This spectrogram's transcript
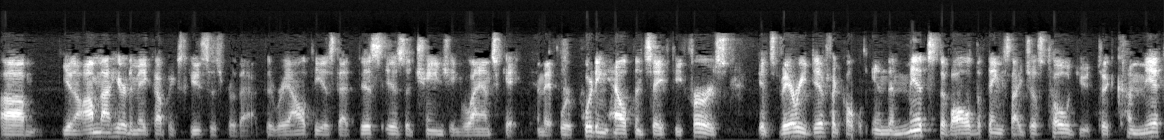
Um, you know, I'm not here to make up excuses for that. The reality is that this is a changing landscape. And if we're putting health and safety first, it's very difficult in the midst of all the things I just told you to commit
